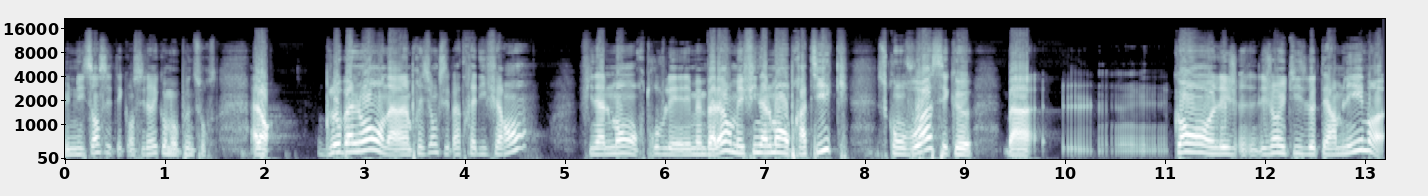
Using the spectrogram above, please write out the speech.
licence était considérée comme open source. Alors, globalement, on a l'impression que c'est pas très différent. Finalement, on retrouve les, mêmes valeurs, mais finalement, en pratique, ce qu'on voit, c'est que bah, quand les, gens utilisent le terme libre,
